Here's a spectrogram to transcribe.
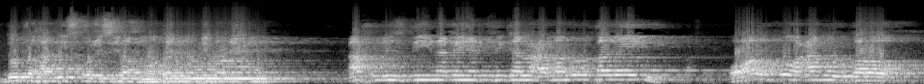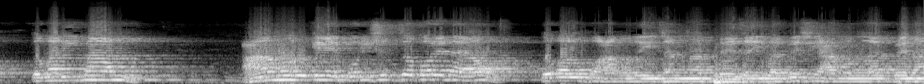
দুটো হাদিস করেছি রহমতের নবী বলেন অল্প আমল করো। তোমার ইমান আমলকে পরিশুদ্ধ করে নাও। তো অল্প আমলেই জান্নাত পেয়ে যাইবা, বেশি আমল লাগবে না।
